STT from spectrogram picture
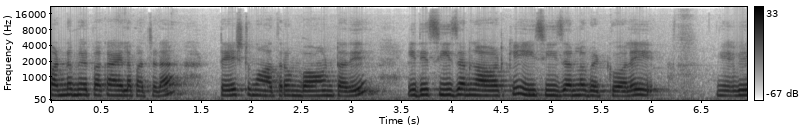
పండు మిరపకాయల పచ్చడ టేస్ట్ మాత్రం బాగుంటుంది. ఇది సీజన్ కాబట్టి ఈ సీజన్లో పెట్టుకోవాలి. ఇవి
